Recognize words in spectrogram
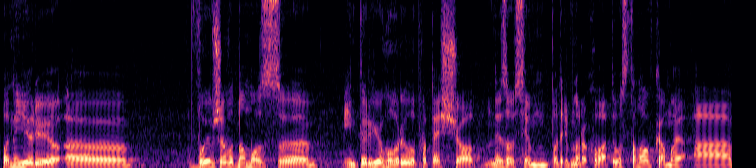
Пане Юрію, е, ви вже в одному з е, інтерв'ю говорили про те, що не зовсім потрібно рахувати установками, а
